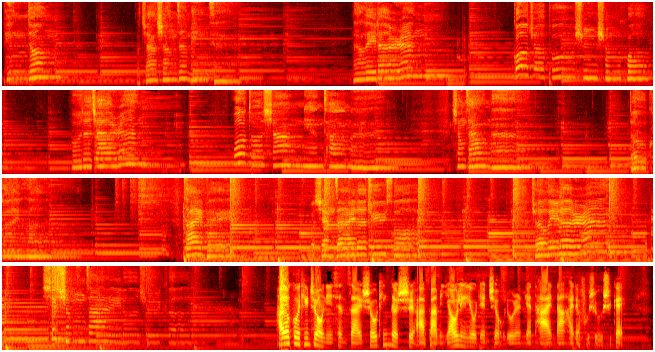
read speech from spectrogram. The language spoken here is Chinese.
屏东，我家乡的名字，那里的人过着朴实生活，我的家人，我多想念他们，想他们都快乐。台北，我现在的居所，这里的人牺牲在的时刻。Hello，各位听众，您现在收听的是 FM 幺零六点九路人电台，男孩的复数是 gay。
